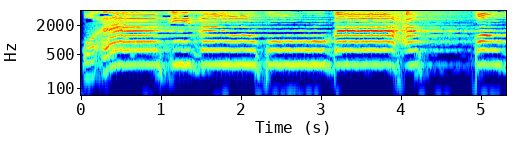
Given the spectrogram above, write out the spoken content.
وآت ذا القربى حقه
